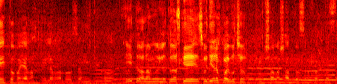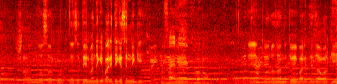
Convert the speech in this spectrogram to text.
এই তো ভাই আলহামদুলিল্লাহ ভালো আছে। আপনি কি খবর? এই তো আলহামদুলিল্লাহ। তো আজকে সৌদি আরব কয় বছর? ইনশাল্লাহ সাত বছর করতেছে সাত বছর পড়তেছে। তো এর মধ্যে কি বাড়িতে গেছেন নাকি? যাইনি একবারও একবারও জানি। তো এই বাড়িতে যাওয়ার কি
